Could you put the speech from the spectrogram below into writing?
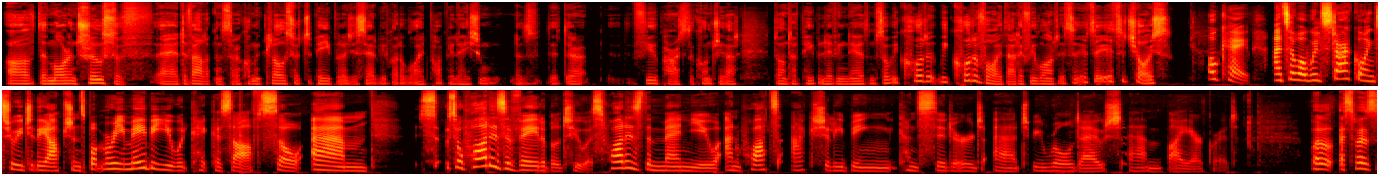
of the more intrusive uh, developments that are coming closer to people. As you said, we've got a wide population. There's, there are few parts of the country that don't have people living near them. So we could we could avoid that if we want. It's a, it's a, it's a choice. Okay, and so well, we'll start going through each of the options. But Marie, maybe you would kick us off. So. Um, so, so, what is available to us? What is the menu, and what's actually being considered uh, to be rolled out um, by EirGrid? Well, I suppose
